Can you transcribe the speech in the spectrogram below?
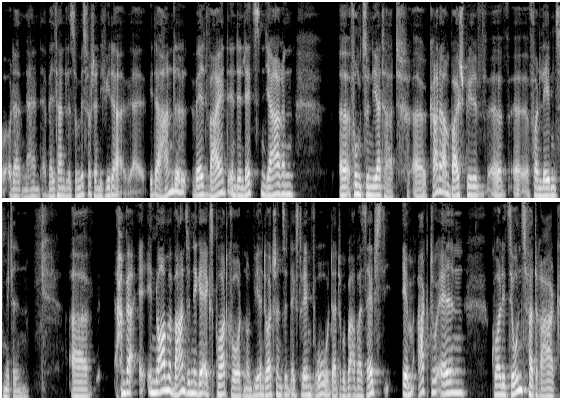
oder nein, der Welthandel ist so missverständlich, wie der, wie der Handel weltweit in den letzten Jahren äh, funktioniert hat. Äh, gerade am Beispiel äh, äh von Lebensmitteln. Äh, haben wir enorme, wahnsinnige Exportquoten und wir in Deutschland sind extrem froh darüber. Aber selbst im aktuellen Koalitionsvertrag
